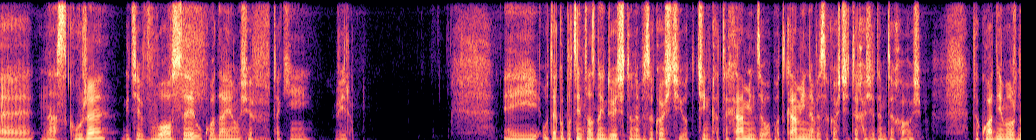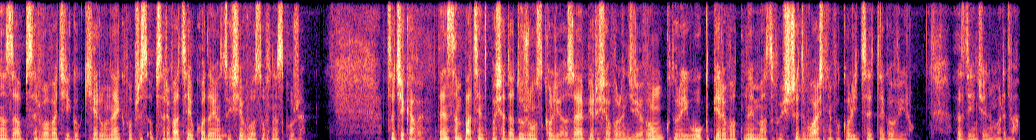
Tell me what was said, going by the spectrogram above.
E, na skórze, gdzie włosy układają się w taki wir. I u tego pacjenta znajduje się to na wysokości odcinka TH między łopatkami na wysokości TH7, TH8. Dokładnie można zaobserwować jego kierunek poprzez obserwację układających się włosów na skórze. Co ciekawe, ten sam pacjent posiada dużą skoliozę piersiowo-lędźwiową, której łuk pierwotny ma swój szczyt właśnie w okolicy tego wiru. Na zdjęciu numer dwa.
